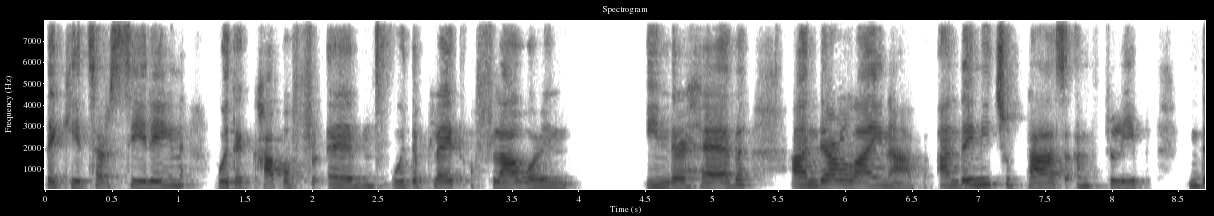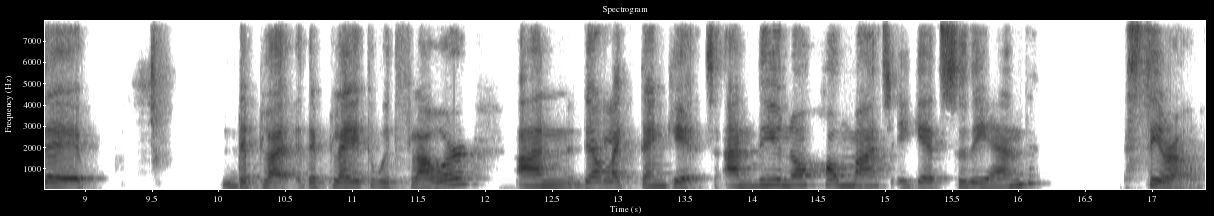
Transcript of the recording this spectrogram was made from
the kids are sitting with a cup of, um, with a plate of flour in, in their head and they're lined up and they need to pass and flip the, the, pl- the plate with flour and they're like 10 kids. And do you know how much it gets to the end? Zero.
